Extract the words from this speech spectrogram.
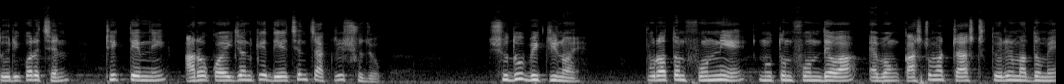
তৈরি করেছেন, ঠিক তেমনি আরও কয়েকজনকে দিয়েছেন চাকরির সুযোগ। শুধু বিক্রি নয় পুরাতন ফোন নিয়ে নতুন ফোন দেওয়া এবং কাস্টমার ট্রাস্ট তৈরির মাধ্যমে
